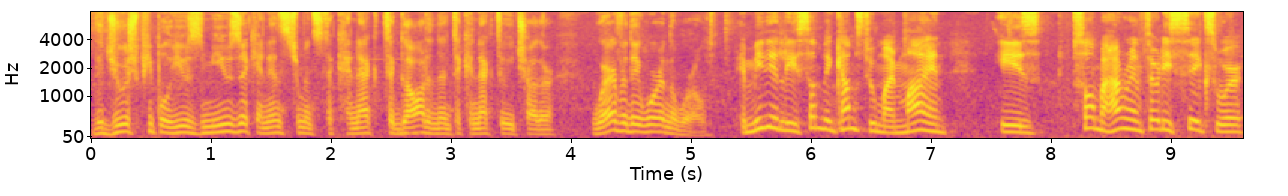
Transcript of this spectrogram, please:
the Jewish people used music and instruments to connect to God and then to connect to each other wherever they were in the world. Immediately, something comes to my mind is Psalm 136, where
